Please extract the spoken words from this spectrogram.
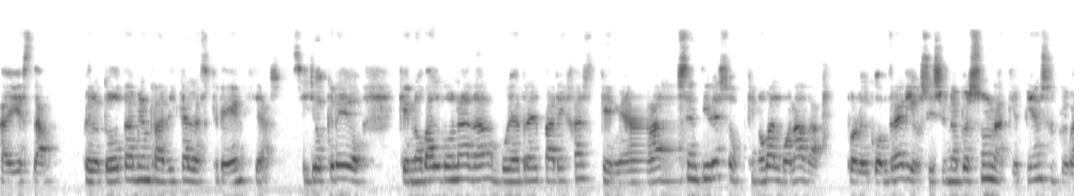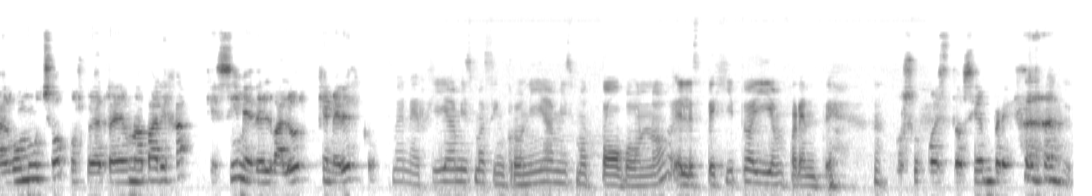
Ahí está pero todo también radica en las creencias. Si yo creo que no valgo nada, voy a traer parejas que me hagan sentir eso, que no valgo nada. Por el contrario, si soy una persona que pienso que valgo mucho, pues voy a traer una pareja que sí me dé el valor que merezco. Misma energía, misma sincronía, mismo todo, ¿no? El espejito ahí enfrente. Por supuesto, siempre.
